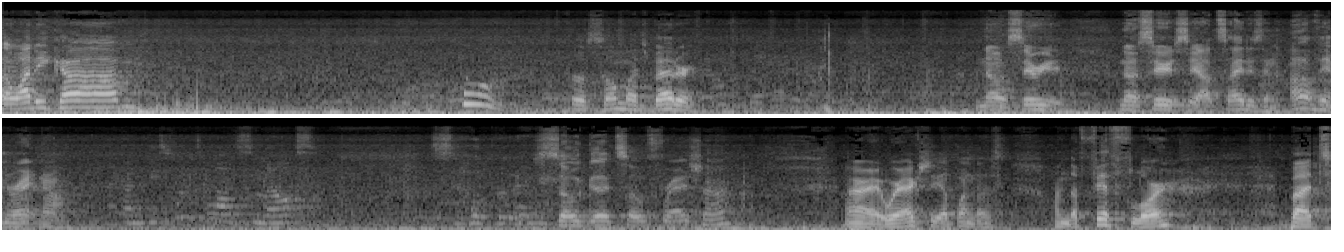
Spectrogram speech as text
Sawadee. Whew, feels so much better. No, serious. No, seriously, outside is an oven right now. And this hotel smells so good. So good, so fresh, huh? All right, we're actually up on the on the fifth floor, but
